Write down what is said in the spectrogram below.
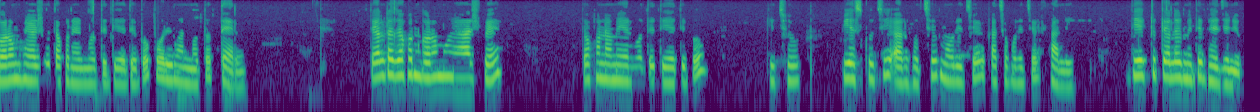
গরম হয়ে আসবে তখন এর মধ্যে দিয়ে দেব পরিমাণ মতো তেল। তেলটা যখন গরম হয়ে আসবে, তখন আমি এর মধ্যে দিয়ে দেব কিছু পেঁয়াজ কুচি আর হচ্ছে মরিচের কাঁচামরিচের ফালি। দিয়ে একটু তেলের মধ্যে ভেজে নিব।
